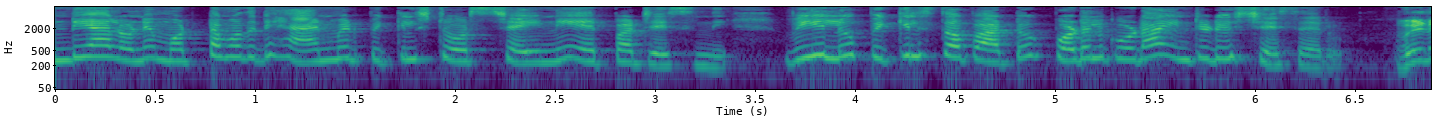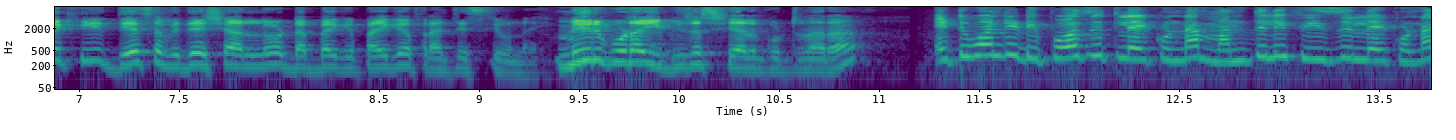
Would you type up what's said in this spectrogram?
ఇండియాలోనే మొట్టమొదటి హ్యాండ్ మేడ్ పికిల్ స్టోర్స్ చైన్ని ఏర్పాటు చేసింది. వీళ్ళు పికిల్స్తో పాటు పొడులు కూడా ఇంట్రడ్యూస్ చేశారు. వీళ్ళకి దేశ విదేశాల్లో డెబ్బైకి పైగా ఫ్రాంచైజీ ఉన్నాయి. మీరు కూడా ఈ బిజినెస్ చేయాలనుకుంటున్నారా? ఎటువంటి డిపాజిట్ లేకుండా మంత్లీ ఫీజులు లేకుండా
